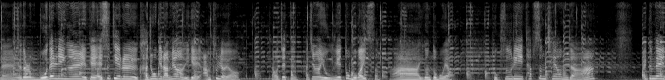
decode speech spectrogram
네 여러분 모델링을 이렇게 ST를 가져오기라면 이게 안 풀려요. 자 어쨌든. 하지만 요 위에 또 뭐가 있어? 아 이건 또 뭐야? 독수리 탑승 체험장. 아니 근데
